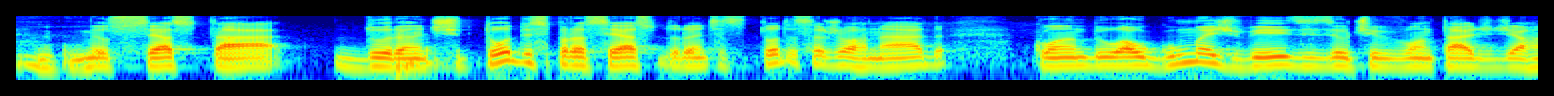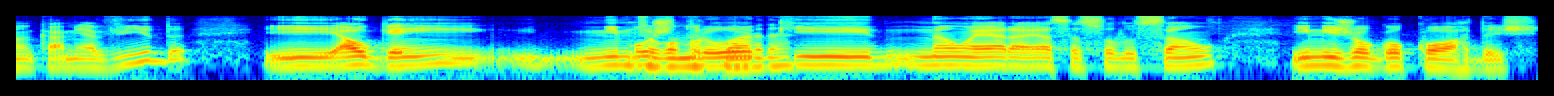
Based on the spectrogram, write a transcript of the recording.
Uhum. O meu sucesso está durante todo esse processo, durante toda essa jornada, quando algumas vezes eu tive vontade de arrancar minha vida e alguém me mostrou que não era essa a solução e me jogou cordas.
